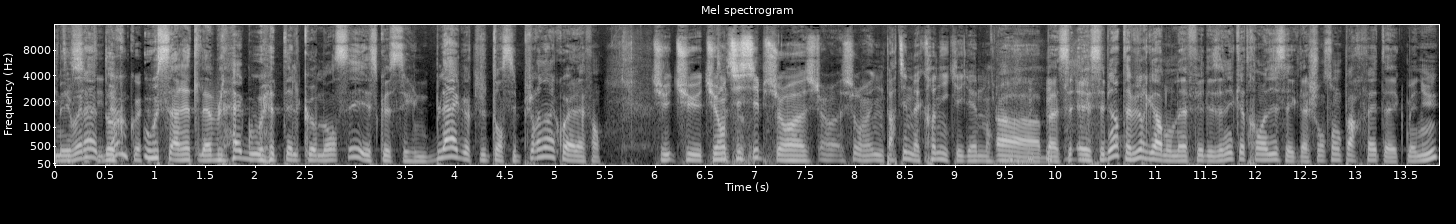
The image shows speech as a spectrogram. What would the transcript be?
Mais voilà, donc dingue, quoi. où s'arrête la blague? Où est-elle commencée? Est-ce que c'est une blague? Tu t'en sais plus rien quoi à la fin. Tu, tu, tu anticipes sur, euh, sur, sur une partie de ma chronique également. Ah bah c'est et c'est bien, t'as vu, regarde, on a fait les années 90 avec la chanson parfaite avec Manu.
